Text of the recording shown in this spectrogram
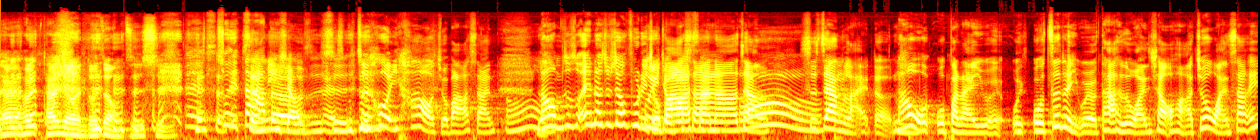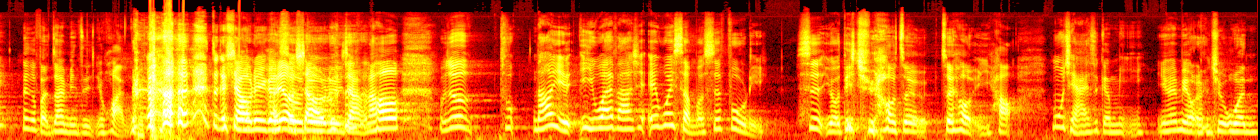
他会他有很多这种知识，最大的小知识。最后一号九八三，哦。然后我们就说，哎、那就叫富里九八三啊，983这样、哦是这样来的。然后我我本来以为我我真的以为大家是玩笑话，结果晚上哎、那个粉钻名字已经换了，这个效率跟很有效率这样。然后我就突，然后也意外发现，哎、为什么是富里是邮递区号最最后一号？目前还是个谜，因为没有人去问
